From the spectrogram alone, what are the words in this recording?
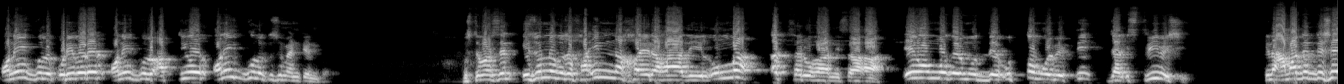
অনেকগুলো পরিবারের, অনেকগুলো আত্মীয়র, অনেকগুলো কিছু মেনটেন করে। বুঝতে পারছেন? এজন্য বোঝা, ফাইন্না খায়রা হাদিল উম্মাহ আকসারুহা নিসাআ এই উম্মতের মধ্যে উত্তম ওই ব্যক্তি যার স্ত্রী বেশি। কিন্তু আমাদের দেশে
